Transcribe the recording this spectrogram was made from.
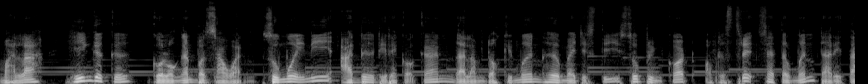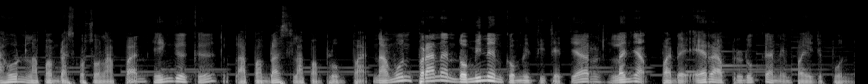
malah hingga ke golongan bangsawan. Semua ini ada direkodkan dalam dokumen Her Majesty Supreme Court of the Strait Settlement dari tahun 1808 hingga ke 1884. Namun peranan dominan komuniti Chettiar lenyap pada era perdudukan Empire Jepun.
